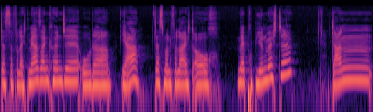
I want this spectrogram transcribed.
dass da vielleicht mehr sein könnte oder ja, dass man vielleicht auch mehr probieren möchte. Dann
